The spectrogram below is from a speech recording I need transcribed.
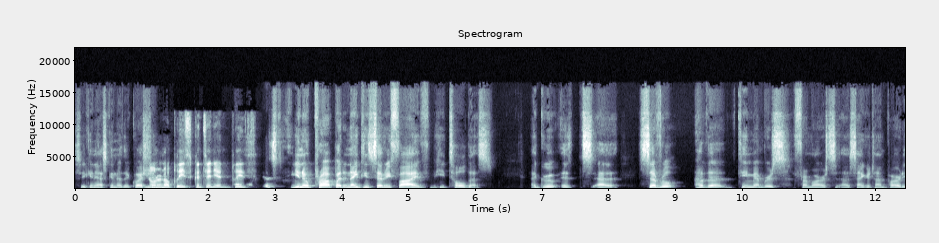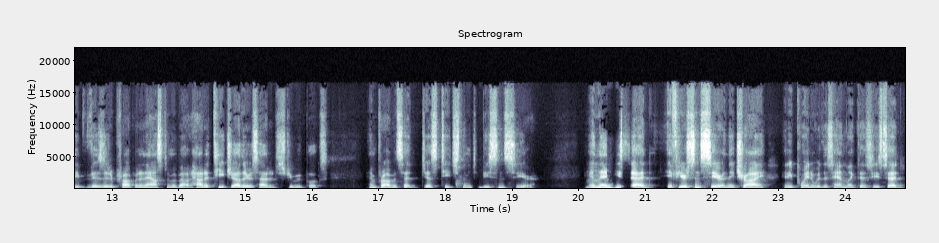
so you can ask another question. No, no, no. Please continue. Please. Just, you know, Prabhupada in 1975, he told us a group, uh, several of the team members from our uh, Sankirtan party visited Prabhupada and asked him about how to teach others how to distribute books. And Prabhupada said, just teach them to be sincere. Mm. And then hmm. he said, if you're sincere and they try, and he pointed with his hand like this, he said,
